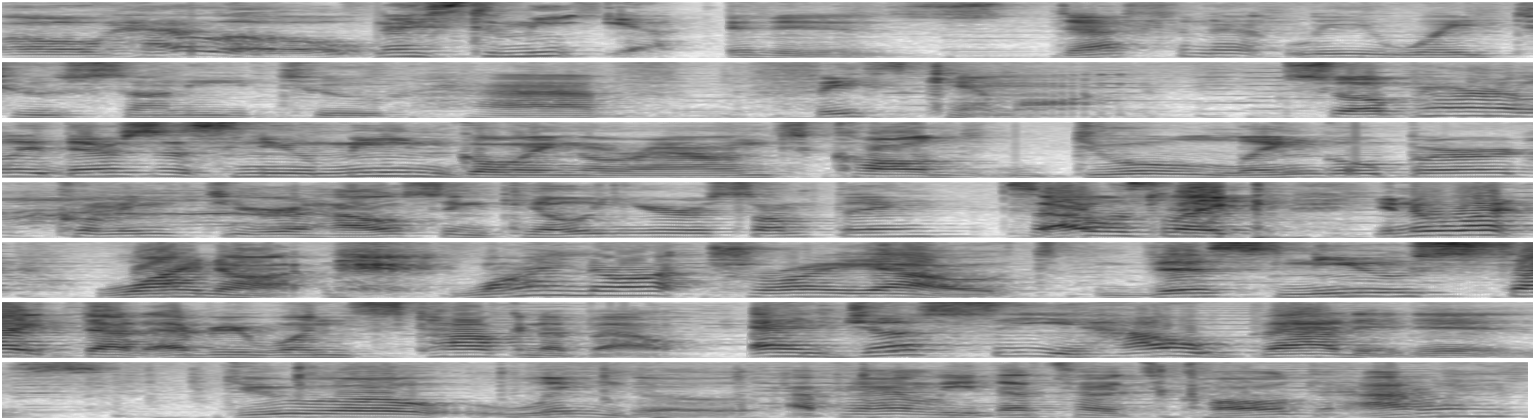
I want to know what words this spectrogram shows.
Oh, hello. Nice to meet you. It is definitely way too sunny to have face cam on. So apparently there's this new meme going around called Duolingo Bird coming to your house and killing you or something. So I was like, you know what? Why not? Why not try out this new site that everyone's talking about and just see how bad it is. Duolingo. Apparently that's how it's called. I don't,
